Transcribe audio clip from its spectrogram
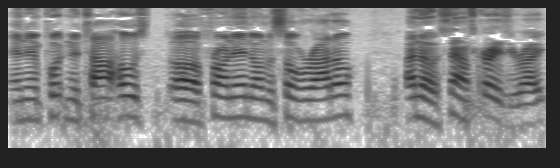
and then putting the Tahoe uh, front end on the Silverado. I know, it sounds crazy, right?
